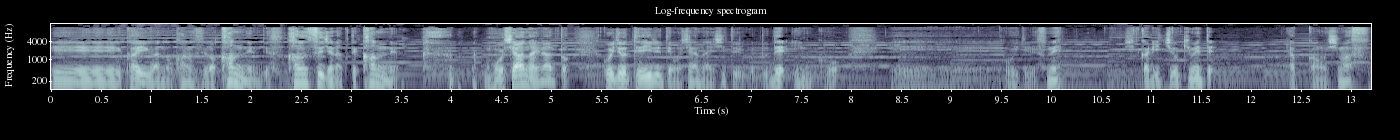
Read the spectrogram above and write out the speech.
えー、絵画の完成は観念です。完成じゃなくて観念。もうしゃあないなと。これ以上手入れてもしゃあないしということで、インクを、えー、置いてですね、しっかり位置を決めて、楽観をします。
